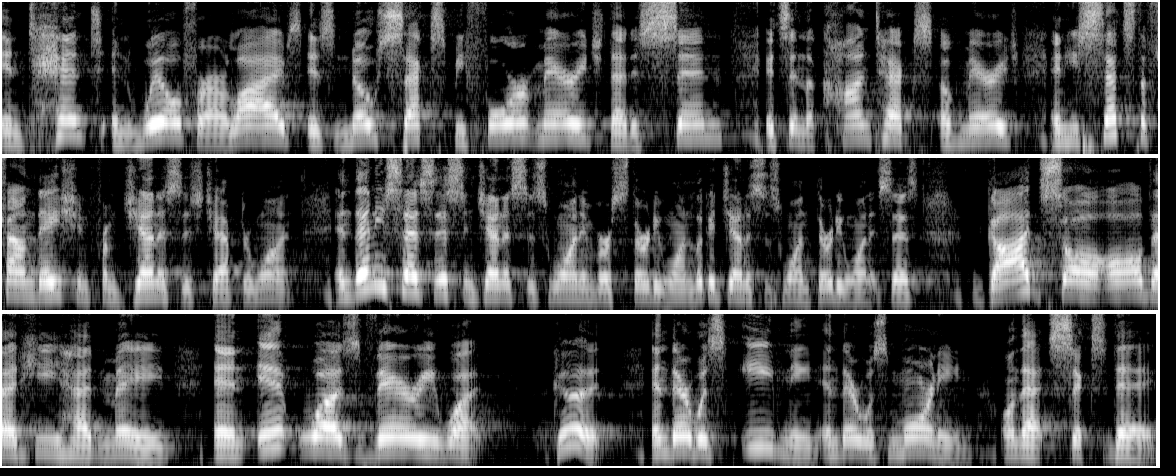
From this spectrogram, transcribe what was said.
intent and will for our lives is no sex before marriage. That is sin. It's in the context of marriage. And he sets the foundation from Genesis chapter 1. And then he says this in Genesis 1 in verse 31. Look at Genesis 1 31. It says, God saw all that he had made, and it was very what? Good. And there was evening and there was morning on that sixth day.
